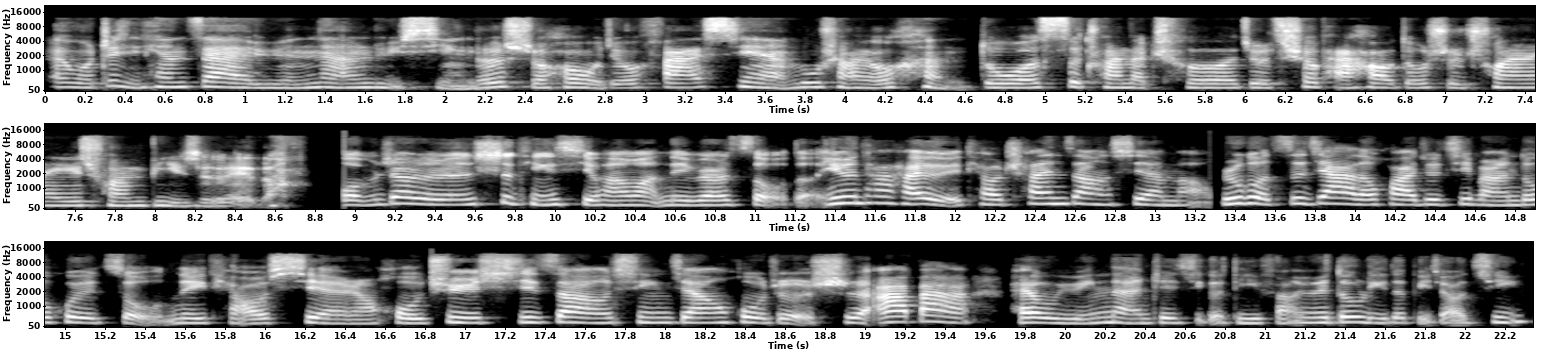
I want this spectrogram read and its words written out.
哎，我这几天在云南旅行的时候，我就发现路上有很多四川的车，就车牌号都是川 A、川 B 之类的。我们这儿的人是挺喜欢往那边走的，因为它还有一条川藏线嘛。如果自驾的话，就基本上都会走那条线，然后去西藏、新疆或者是阿坝，还有云南这几个地方，因为都离得比较近。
